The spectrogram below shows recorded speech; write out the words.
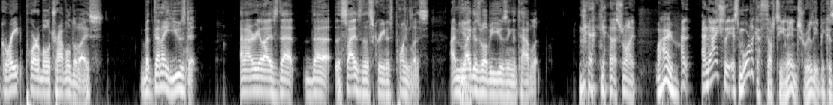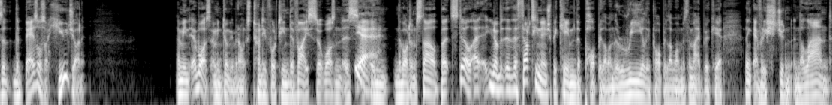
great portable travel device. But then I used it and I realized that the, the size of the screen is pointless. I might as well be using a tablet. yeah, that's right. Wow. And and actually, it's more like a 13 inch, really, because the the bezels are huge on it. I mean, it was. I mean, don't get me wrong; it's a 2014 device, so it wasn't as Yeah. in the modern style. But still, uh, you know, but the, the 13 inch became the popular one. The really popular one was the MacBook Air. I think every student in the land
